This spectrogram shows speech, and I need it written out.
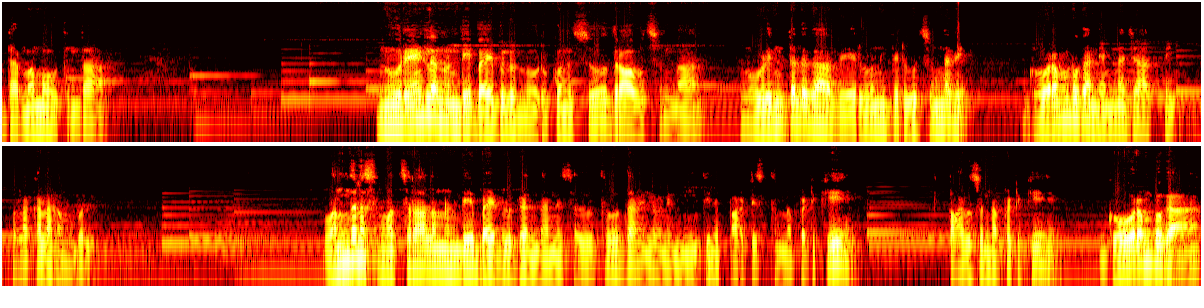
ధర్మమవుతుందా? నూరేండ్ల నుండి బైబిల్ నూరుకొనుచు ద్రావుచున్న నూరింతలుగా వేరుని పెరుగుచున్నవి ఘోరంబుగా నిమ్నజాతి కులకలహంబుల్. వందల సంవత్సరాల నుండి బైబిల్ గ్రంథాన్ని చదువుతూ దానిలోని నీతిని పాటిస్తున్నప్పటికీ తాగుతున్నప్పటికీ ఘోరంబుగా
